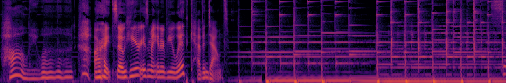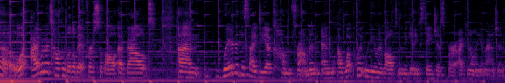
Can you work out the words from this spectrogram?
Hollywood. All right, so here is my interview with Kevin Downes. So, I want to talk a little bit, first of all, about um, where did this idea come from, and, and at what point were you involved in the beginning stages for I Can Only Imagine?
